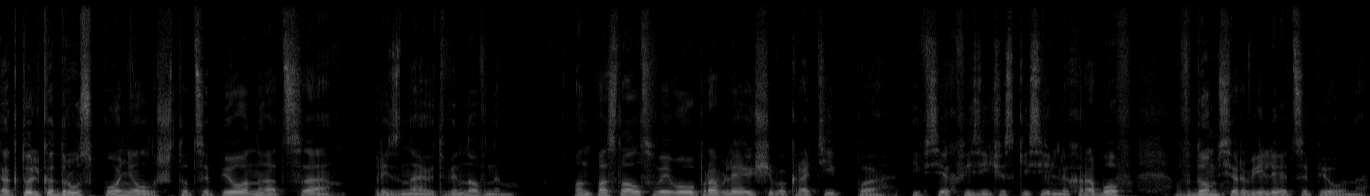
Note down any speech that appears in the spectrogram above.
Как только Друз понял, что Цепиона отца признают виновным, он послал своего управляющего Кратиппа и всех физически сильных рабов в дом Сервилия Цепиона.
